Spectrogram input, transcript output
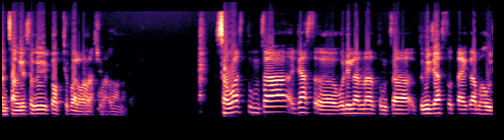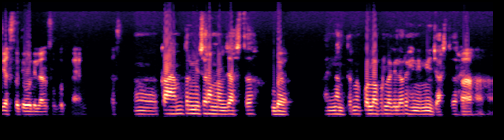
आणि चांगले सगळे टॉपचे पलवान असणार. सहवास तुमचा जास्त अं, वडिलांना तुमचा तुम्ही जास्त होताय का भाऊ जास्त होते वडिलांसोबत काय जास्त. अं, कायम तर मीच राहणार जास्त. बर. आणि नंतर मग कोल्हापूरला गेल्यावर हे मी जास्त राहिलो. हा हा हा.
